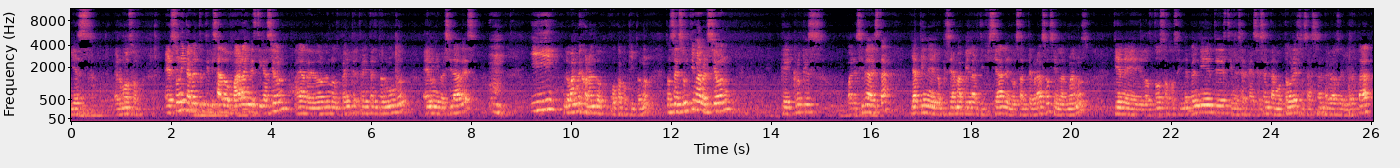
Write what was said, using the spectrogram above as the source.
y es hermoso. Es únicamente utilizado para investigación, hay alrededor de unos 20, 30 en todo el mundo, en universidades, y lo van mejorando poco a poquito, ¿no? Entonces, última versión, que creo que es parecida a esta, ya tiene lo que se llama piel artificial en los antebrazos y en las manos, tiene los dos ojos independientes, tiene cerca de 60 motores, o sea, 60 grados de libertad,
